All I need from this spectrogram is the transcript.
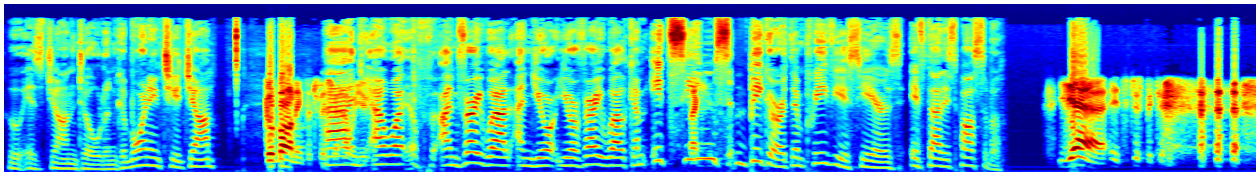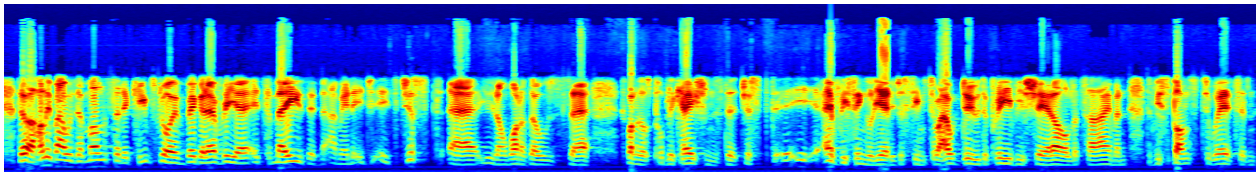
who is John Dolan. Good morning to you, John. Good morning, Patricia. How are you? uh, I'm very well, and you're you're very welcome. It seems bigger than previous years, if that is possible. Yeah, it's just because the Holly Bough is a monster that keeps growing bigger every year. It's amazing. I mean, it, it's just uh, you know one of those uh, it's one of those publications that just uh, every single year it just seems to outdo the previous year all the time, and the response to it. And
